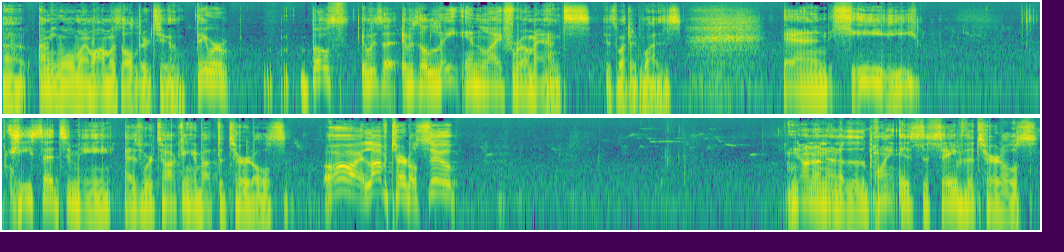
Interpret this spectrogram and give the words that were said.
Uh, I mean, well, my mom was older too. They were both. It was a it was a late in life romance, is what it was. And he he said to me as we're talking about the turtles, "Oh, I love turtle soup." No, no, no, no. The, point is to save the turtles.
